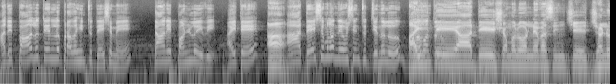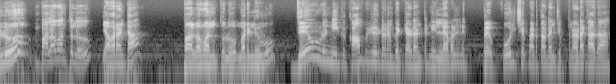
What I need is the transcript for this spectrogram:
అది పాలు తేనెలు ప్రవహించు దేశమే దాని పండ్లు ఇవి. అయితే ఆ. దేశంలో నివసించు జనులు అయితే ఆ దేశంలో నివసించే జనులు బలవంతులు ఎవరంట? బలవంతులు. మరి నువ్వు? దేవుడు నీకు కాంపిటేటర్ని పెట్టాడంటే నీ లెవెల్ని పోల్చి పెడతాడని చెప్తున్నాడా కాదా?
